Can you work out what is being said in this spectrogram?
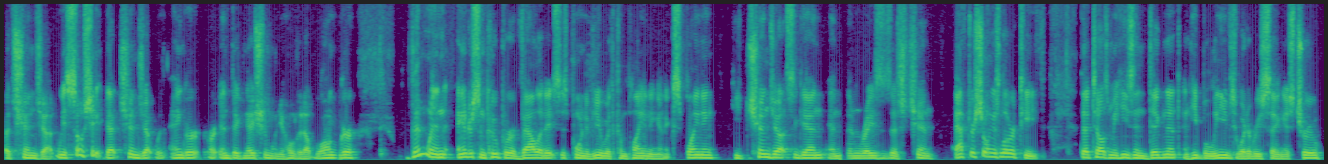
a chin jut. We associate that chin jut with anger or indignation when you hold it up longer. Then, when Anderson Cooper validates his point of view with complaining and explaining, he chin juts again and then raises his chin after showing his lower teeth. That tells me he's indignant and he believes whatever he's saying is true.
